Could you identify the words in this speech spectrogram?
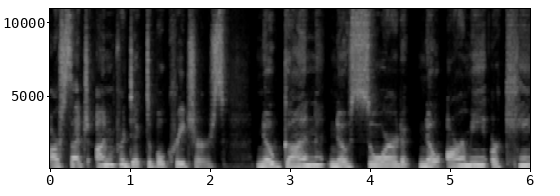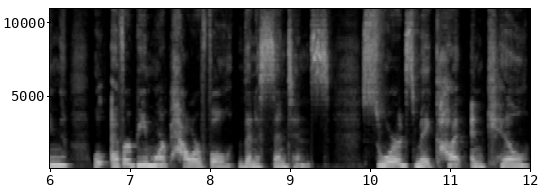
are such unpredictable creatures. No gun, no sword, no army or king will ever be more powerful than a sentence. Swords may cut and kill,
